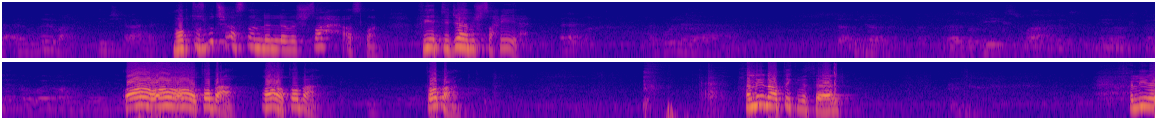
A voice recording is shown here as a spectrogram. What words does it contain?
لا غير واحد دي بشكل عام يعني. ما بتزبطش أصلا اللي مش صح أصلا. في اتجاه مش صحيح. لا قصده في إكس واحد واكس اثنين واكس وواي واحد اثنين. آه آه آه طبعا. آه طبعا. طبعا. خليني أعطيك مثال. خلينا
